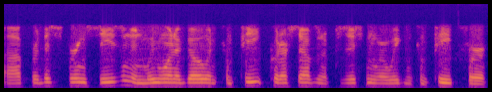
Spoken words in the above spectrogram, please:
uh, for this spring season, and we want to go and compete, put ourselves in a position where we can compete for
